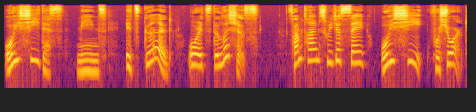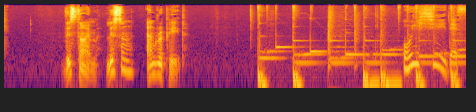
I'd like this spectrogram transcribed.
Oishii desu means it's good or it's delicious. Sometimes we just say oishii for short. This time, listen and repeat. おいしいです。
